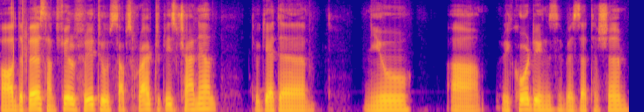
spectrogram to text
All the best, and feel free to subscribe to this channel to get uh, new uh, recordings. Bezat Hashem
